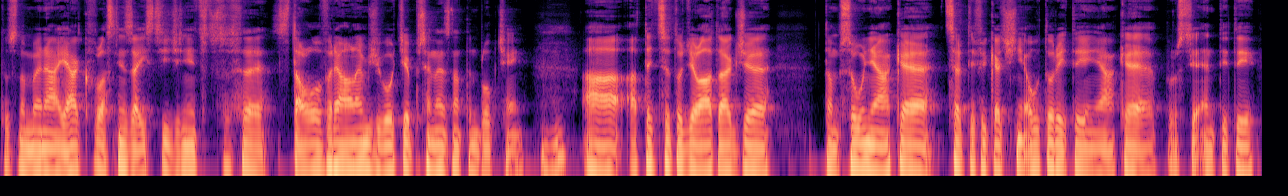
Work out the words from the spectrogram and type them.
to znamená, jak vlastně zajistit, že něco, co se stalo v reálném životě, přenést na ten blockchain. Mm-hmm. A, a teď se to dělá tak, že tam jsou nějaké certifikační autority, nějaké prostě entity,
